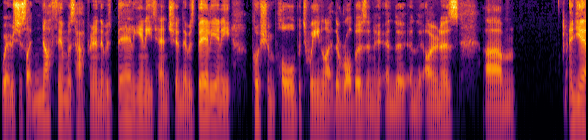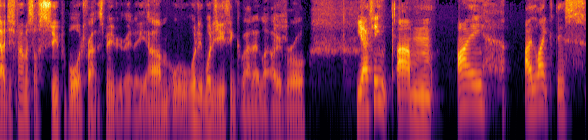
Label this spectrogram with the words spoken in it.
where it was just like nothing was happening. There was barely any tension. There was barely any push and pull between like the robbers and and the and the owners. Um, and yeah, I just found myself super bored throughout this movie. Really, um, what did, what did you think about it? Like overall, Yeah, I think um, I I like this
